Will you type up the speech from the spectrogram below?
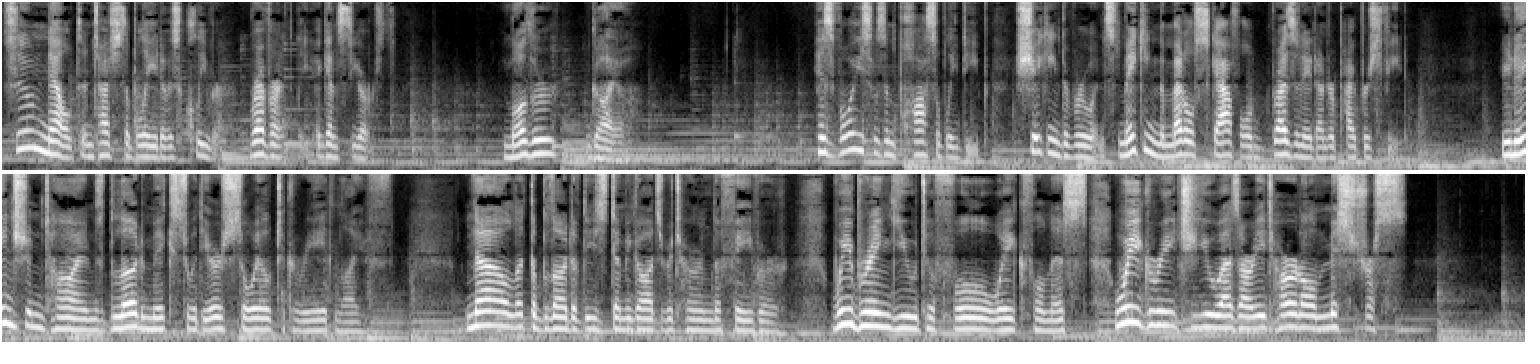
Thoon knelt and touched the blade of his cleaver reverently against the earth. Mother Gaia. His voice was impossibly deep, shaking the ruins, making the metal scaffold resonate under Piper's feet. In ancient times, blood mixed with your soil to create life. Now let the blood of these demigods return the favor. We bring you to full wakefulness. We greet you as our eternal mistress.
